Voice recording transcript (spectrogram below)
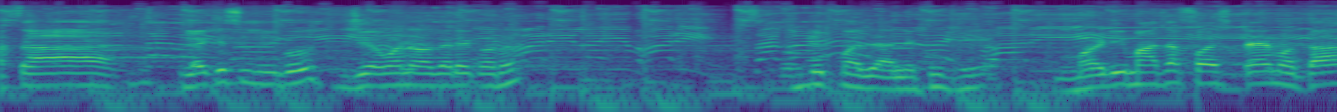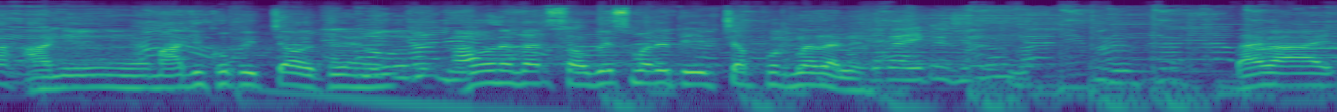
आता लगेच निघू जेवण वगैरे करून. खूप मजा आली खूप. मडी माझा फर्स्ट टाइम होता आणि माझी खूप इच्छा होती आणि दोन हजार सव्वीसमध्ये ती इच्छा पूर्ण झाली. Bye bye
